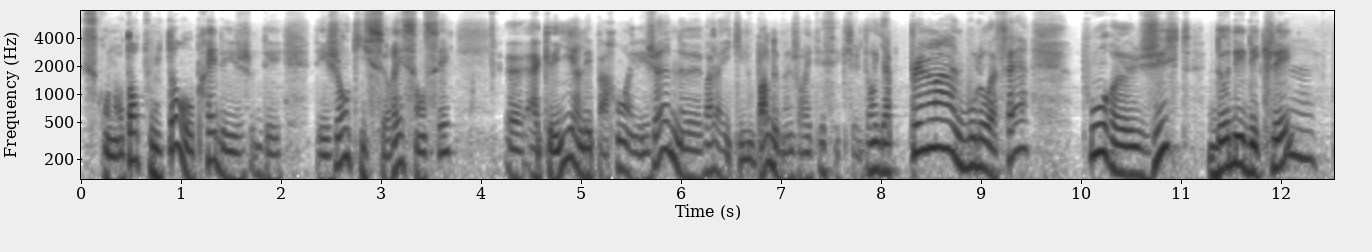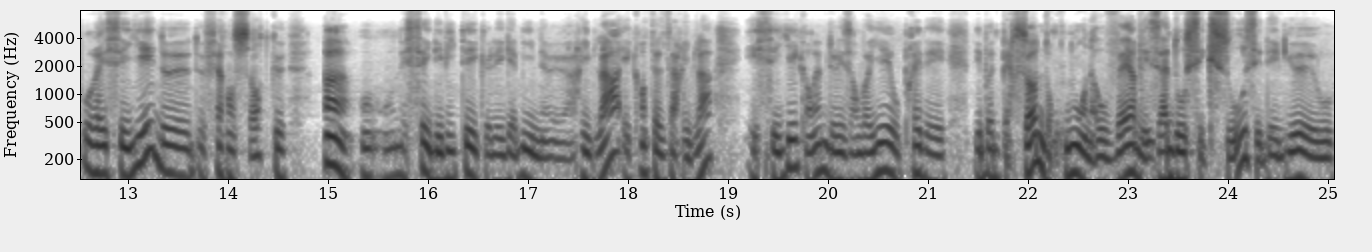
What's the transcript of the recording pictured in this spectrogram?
Ce qu'on entend tout le temps auprès des, des, gens qui seraient censés euh, accueillir les parents et les jeunes, euh, voilà, et qui nous parlent de majorité sexuelle. Donc il y a plein de boulot à faire pour euh, juste donner des clés, mmh. pour essayer de, de, faire en sorte que un, on, essaye d'éviter que les gamines euh, arrivent là, et quand elles arrivent là, essayer quand même de les envoyer auprès des, bonnes personnes. Donc nous, on a ouvert des ados sexos, c'est des lieux où,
